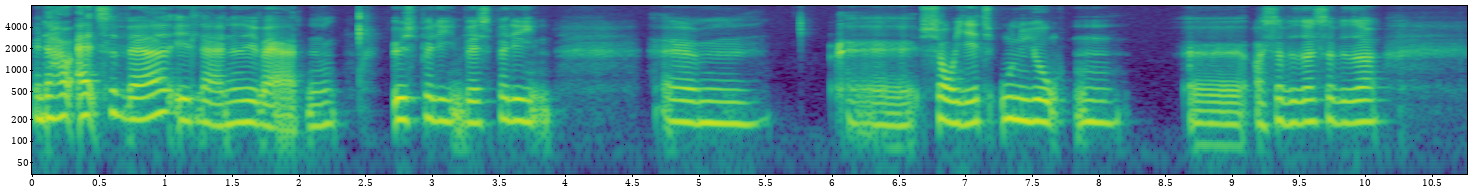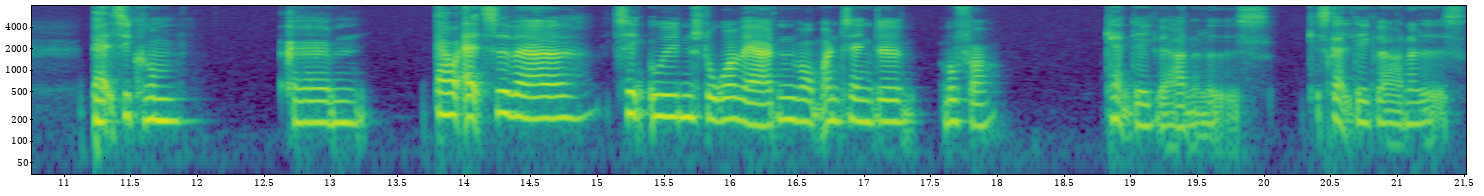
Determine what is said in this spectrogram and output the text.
Men der har jo altid været et eller andet i verden. Østberlin, Vestberlin, øhm, øh, Sovjetunionen øh, og så videre, så videre. Baltikum. Øhm, der har jo altid været ting ude i den store verden, hvor man tænkte, hvorfor kan det ikke være anderledes? Skal det ikke være anderledes?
